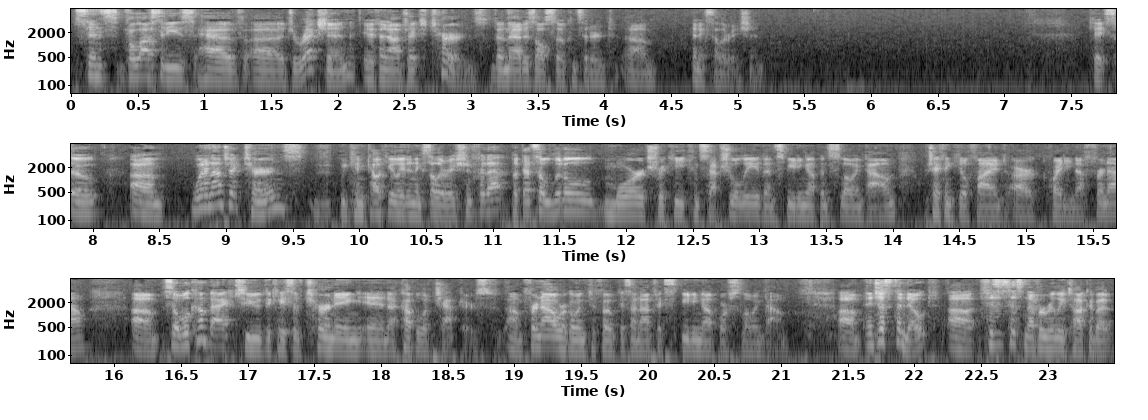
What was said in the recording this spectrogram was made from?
since velocities have a direction, if an object turns, then that is also considered um, an acceleration. Okay, so um, when an object turns, we can calculate an acceleration for that, but that's a little more tricky conceptually than speeding up and slowing down, which I think you'll find are quite enough for now. Um, so we'll come back to the case of turning in a couple of chapters. Um, for now, we're going to focus on objects speeding up or slowing down. Um, and just to note, uh, physicists never really talk about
